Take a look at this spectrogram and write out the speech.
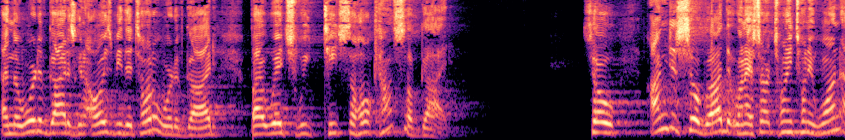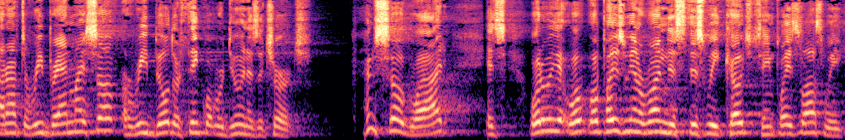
And the word of God is going to always be the total word of God by which we teach the whole counsel of God. So I'm just so glad that when I start 2021, I don't have to rebrand myself or rebuild or think what we're doing as a church. I'm so glad. It's what do we? What, what place are we going to run this this week, Coach? Same place last week.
